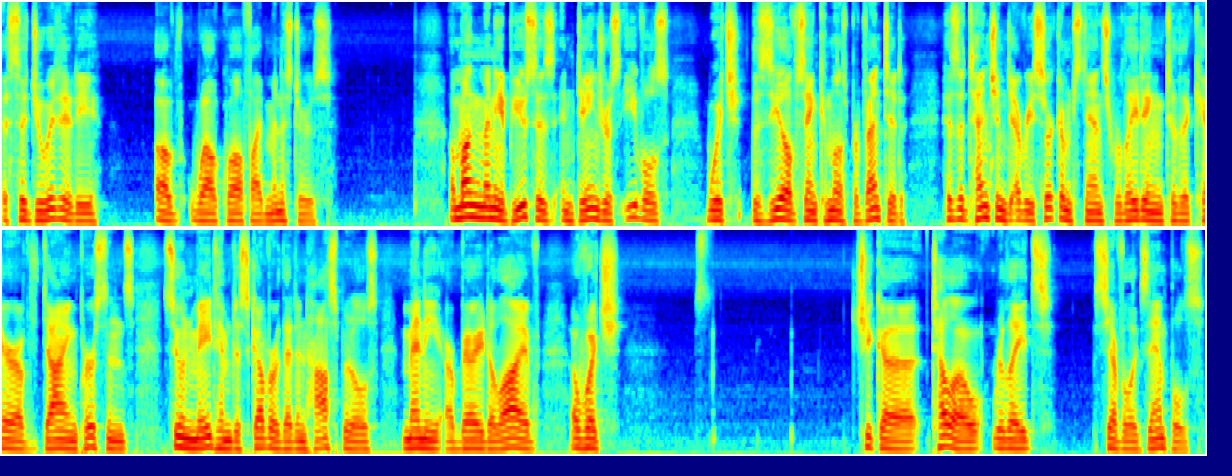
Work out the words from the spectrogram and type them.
assiduity of well qualified ministers. Among many abuses and dangerous evils which the zeal of St. Camillus prevented, his attention to every circumstance relating to the care of dying persons soon made him discover that in hospitals many are buried alive, of which Cicatello relates several examples,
